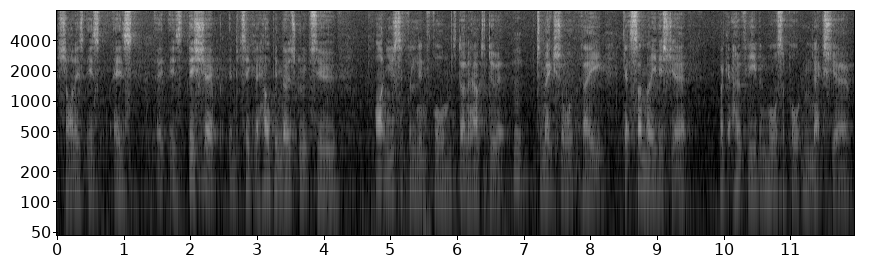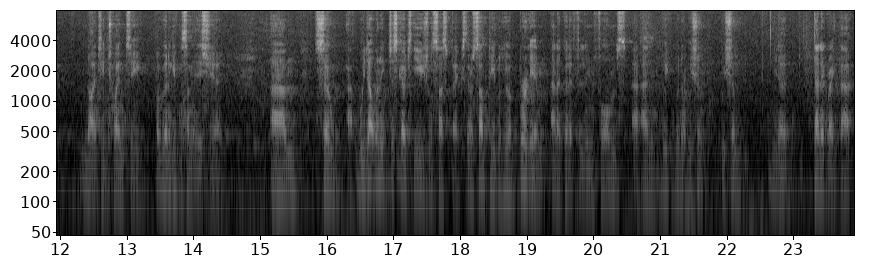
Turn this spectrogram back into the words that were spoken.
Sean, is, is, is, is this year in particular helping those groups who aren't used to filling in forms, don't know how to do it, mm. to make sure that they get some money this year, but get hopefully even more support next year, 1920. But we're going to give them something this year. Um, so uh, we don't want to just go to the usual suspects. There are some people who are brilliant and are good at filling in forms, uh, and we, we're not, we shouldn't, we shouldn't, you know, denigrate that.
